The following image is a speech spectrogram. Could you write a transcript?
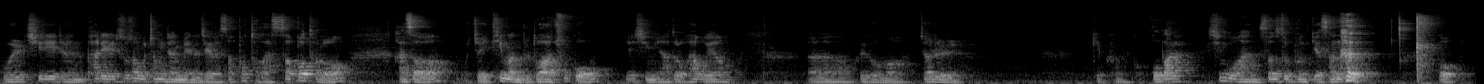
9월 7일은 8일 수성구청장배는 제가 서포터 가 서포터로 가서 저희 팀원들 도와주고 열심히 하도록 하고요. 어 그리고 뭐 저를 이렇게 그 고발 신고한 선수분께서는 꼭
